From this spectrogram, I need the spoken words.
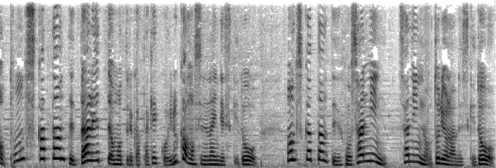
もトンツカタンって誰って思ってる方結構いるかもしれないんですけどトンツカタンってもう3人3人のトリオなんですけど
